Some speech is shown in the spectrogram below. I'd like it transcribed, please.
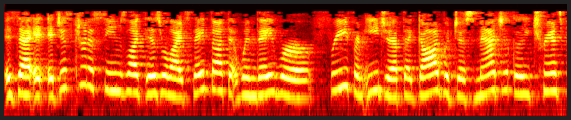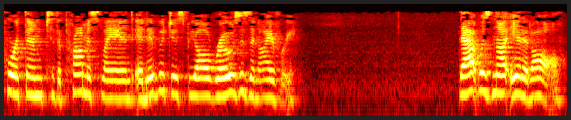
is that it, it just kind of seems like the Israelites, they thought that when they were free from Egypt, that God would just magically transport them to the promised land and it would just be all roses and ivory. That was not it at all.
